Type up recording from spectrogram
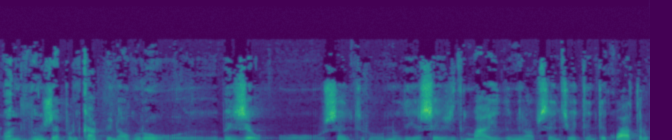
Quando Dom José Policarpo inaugurou uh, Benzeu, o, centro, no dia 6 de maio de 1984,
